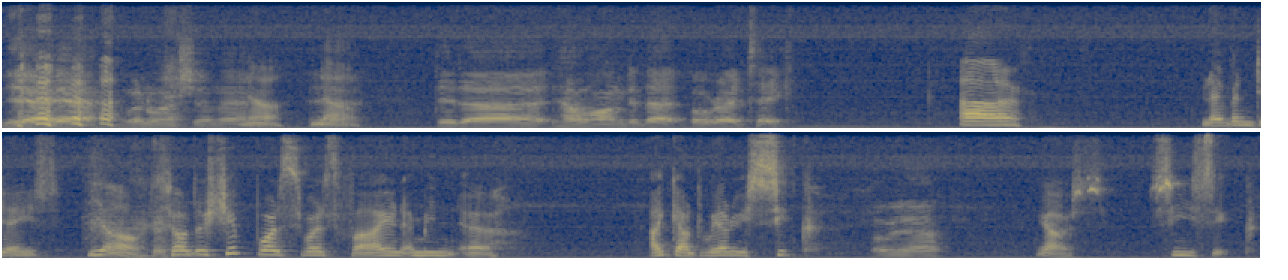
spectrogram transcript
Yeah, yeah. Wouldn't wash in there. No, no. Did uh, how long did that boat ride take? Uh, eleven days. Yeah. so the ship was was fine. I mean, uh, I got very sick. Oh yeah. Yes, seasick.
